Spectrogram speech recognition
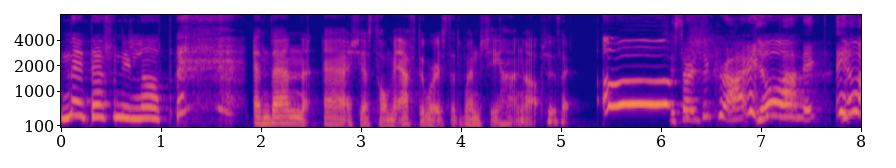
no, definitely not. And then uh, she has told me afterwards that when she hung up, she was like, she started to cry. Ja, panicked. yeah,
